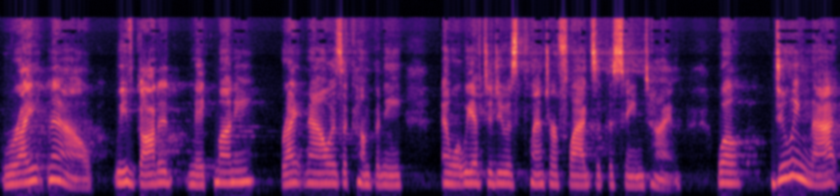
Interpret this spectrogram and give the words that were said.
right now, we've got to make money right now as a company. And what we have to do is plant our flags at the same time. Well, doing that,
